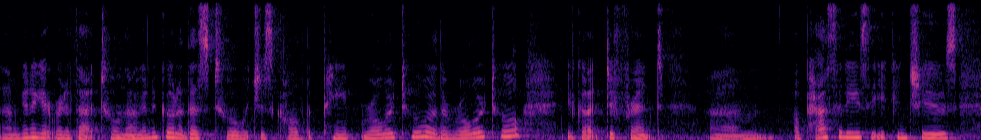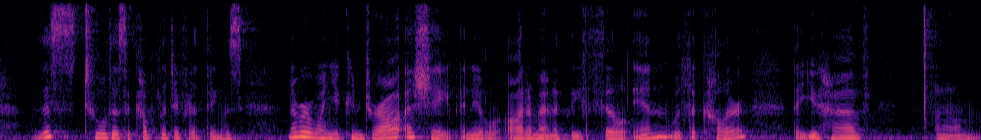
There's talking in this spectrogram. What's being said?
And I'm going to get rid of that tool. Now I'm going to go to this tool, which is called the paint roller tool or the roller tool. You've got different um, opacities that you can choose. This tool does a couple of different things. Number one, you can draw a shape and it will automatically fill in with the color that you have um,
